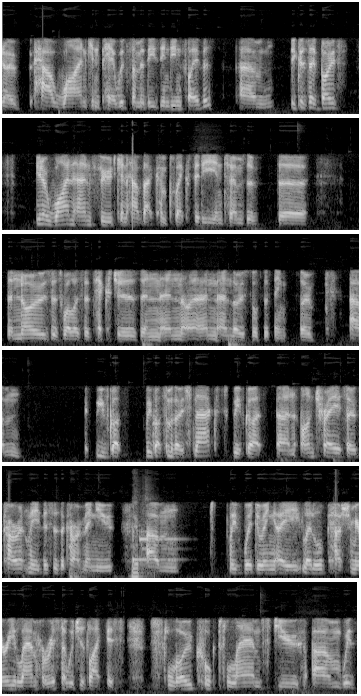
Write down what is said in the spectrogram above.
know, how wine can pair with some of these Indian flavors um, because they both you know, wine and food can have that complexity in terms of the the nose as well as the textures and and and, and those sorts of things. So um, we've got we've got some of those snacks. We've got an entree. So currently, this is the current menu. Yep. Um, we are doing a little Kashmiri lamb harissa, which is like this slow cooked lamb stew um, with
